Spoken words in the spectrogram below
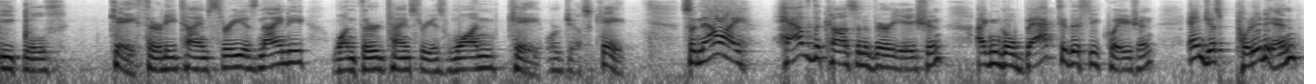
equals k. 30 times 3 is 90. 1 third times 3 is 1k, or just k. So now I have the constant of variation. I can go back to this equation and just put it in.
